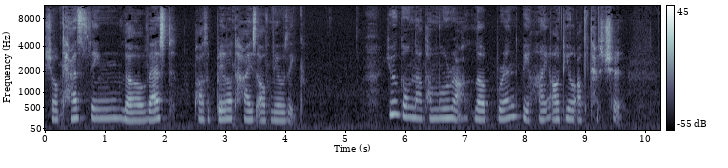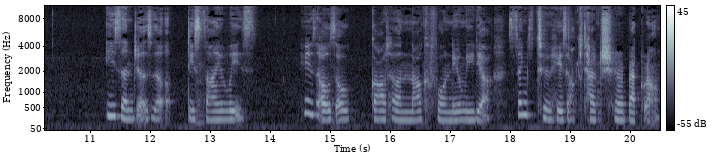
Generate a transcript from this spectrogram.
showcasing the vast possibilities of music. Yugo Nakamura, the brand behind audio architecture, isn't just a design whiz. He's also got a knack for new media thanks to his architecture background.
